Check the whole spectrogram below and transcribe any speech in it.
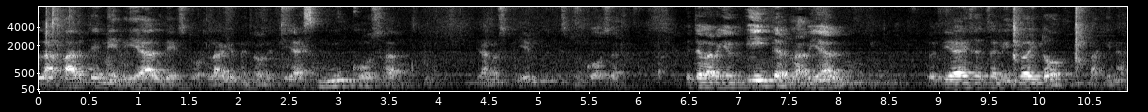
la parte medial de estos labios menores, que ya es mucosa, es piel, es mucosa. Esta es la región interlabial, ya es el introito vaginal,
